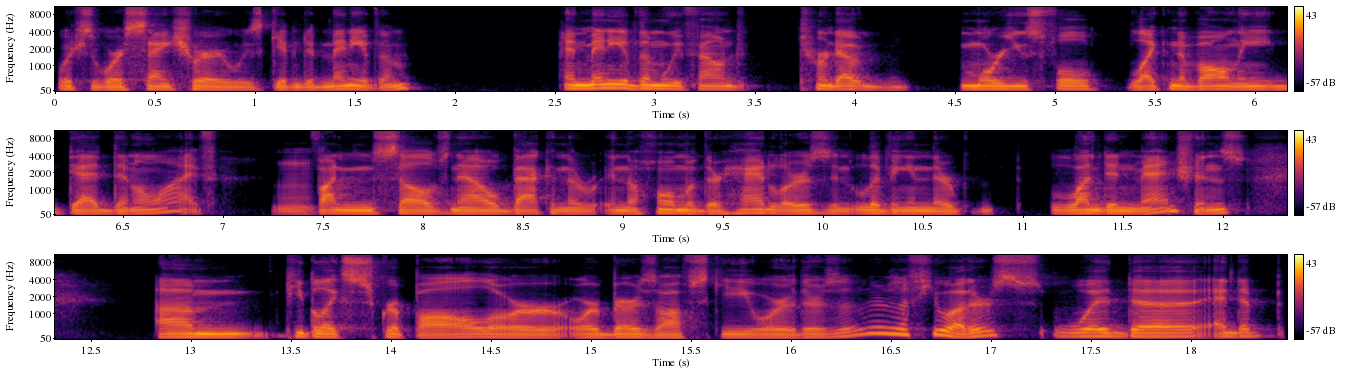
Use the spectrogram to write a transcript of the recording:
which is where sanctuary was given to many of them. And many of them we found turned out more useful, like Navalny, dead than alive, mm. finding themselves now back in the in the home of their handlers and living in their London mansions. Um, people like Skripal or or Berezovsky or there's a, there's a few others would uh, end up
